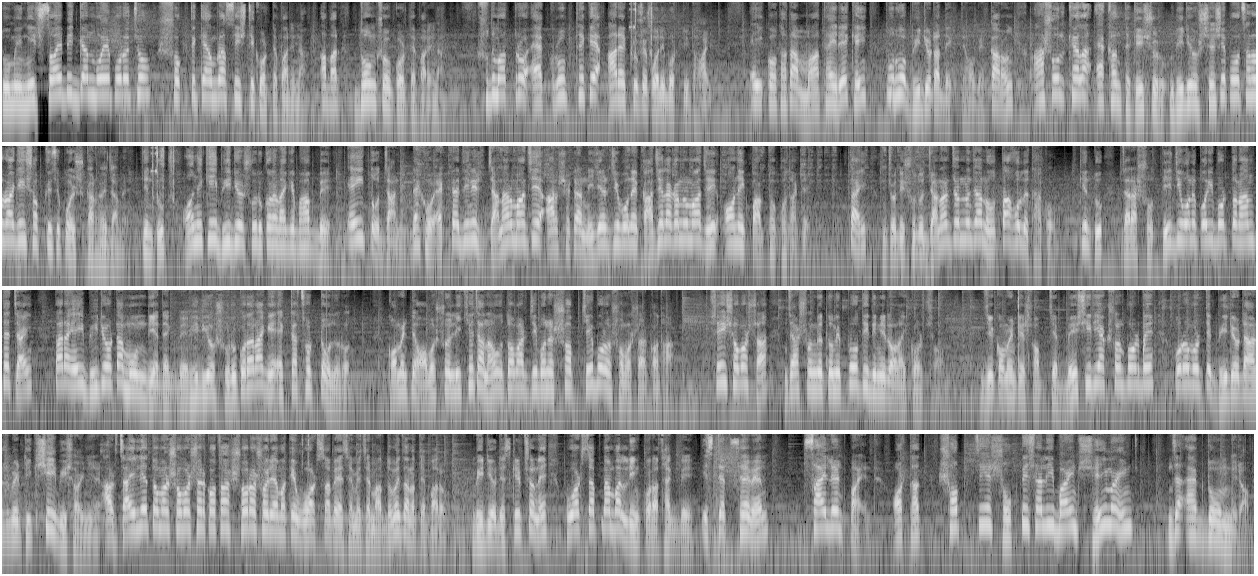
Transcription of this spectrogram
তুমি নিশ্চয় বিজ্ঞান বইয়ে পড়েছ, শক্তিকে আমরা সৃষ্টি করতে পারি না, আবার ধ্বংসও করতে পারি না। শুধুমাত্র এক রূপ থেকে আরেক রূপে পরিবর্তিত হয়। এই কথাটা মাথায় রেখেই পুরো ভিডিওটা দেখতে হবে, কারণ আসল খেলা এখান থেকেই শুরু। ভিডিও শেষে পৌঁছানোর আগেই সবকিছু পরিষ্কার হয়ে যাবে। কিন্তু অনেকেই ভিডিও শুরু করার আগে ভাববে, এই তো জানি। দেখো, একটা জিনিস জানার মাঝে আর সেটা নিজের জীবনে কাজে লাগানোর মাঝে অনেক পার্থক্য থাকে। তাই যদি শুধু জানার জন্য জানো, তাহলে থাকো। কিন্তু যারা সত্যিই জীবনে পরিবর্তন আনতে চায়, তারা এই ভিডিওটা মন দিয়ে দেখবে। ভিডিও শুরু করার আগে একটা ছোট্ট অনুরোধ। কমেন্টে অবশ্যই লিখে জানাও তোমার জীবনের সবচেয়ে বড় সমস্যার কথা। সেই সমস্যা যার সঙ্গে তুমি প্রতিদিনই লড়াই করছ। যে কমেন্টে সবচেয়ে বেশি রিয়াকশন পড়বে, পরবর্তী ভিডিওটা আসবে ঠিক সেই বিষয় নিয়ে। আর চাইলে তোমার সমস্যার কথা সরাসরি আমাকে হোয়াটসঅ্যাপে এস এম এর মাধ্যমে জানাতে পারো। ভিডিও ডেসক্রিপশনে হোয়াটসঅ্যাপ নাম্বার লিঙ্ক করা থাকবে। স্টেপ সেভেন সাইলেন্ট মাইন্ড অর্থাৎ সবচেয়ে শক্তিশালী মাইন্ড সেই মাইন্ড যা একদম নীরব।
